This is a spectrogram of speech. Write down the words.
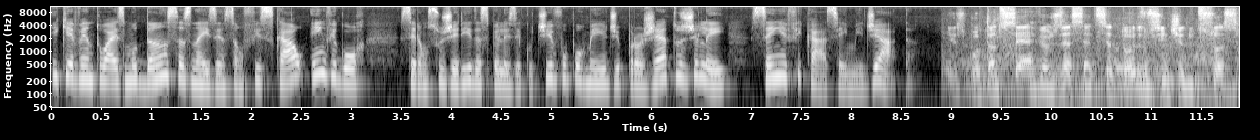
e que eventuais mudanças na isenção fiscal em vigor serão sugeridas pelo Executivo por meio de projetos de lei sem eficácia imediata. Isso, portanto, serve aos 17 setores no sentido de suas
